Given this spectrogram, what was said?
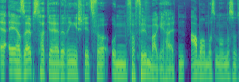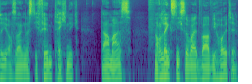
er, er selbst hat ja Herr der Ringe stets für unverfilmbar gehalten, aber muss, man muss natürlich auch sagen, dass die Filmtechnik damals noch längst nicht so weit war wie heute.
